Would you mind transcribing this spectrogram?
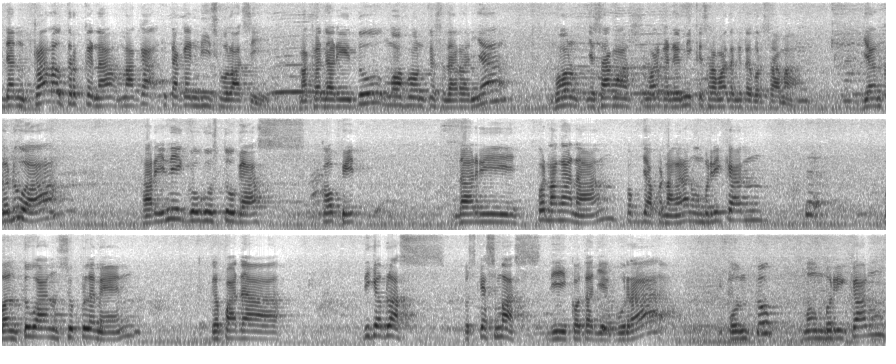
dan kalau terkena maka kita akan diisolasi. Maka dari itu mohon kesadarannya, mohon kerjasama warga demi keselamatan kita bersama. Yang kedua, hari ini gugus tugas COVID dari penanganan, Pokja Penanganan memberikan bantuan suplemen kepada 13 puskesmas di Kota Jayapura untuk memberikan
